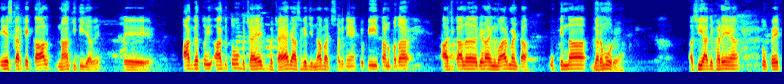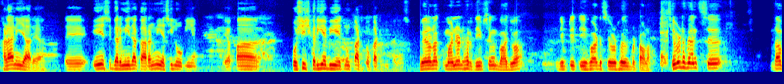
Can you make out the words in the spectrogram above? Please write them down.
ਤੇ ਇਸ ਕਰਕੇ ਕਾਲ ਨਾ ਕੀਤੀ ਜਾਵੇ ਤੇ ਅੱਗ ਤੋਂ ਹੀ ਅੱਗ ਤੋਂ ਬਚਾਇਆ ਬਚਾਇਆ ਜਾ ਸਕੇ ਜਿੰਨਾ ਬਚ ਸਕਦੇ ਆ, ਕਿਉਂਕਿ ਤੁਹਾਨੂੰ ਪਤਾ ਅੱਜ ਕੱਲ ਜਿਹੜਾ এনवायरमेंट ਆ, ਉਹ ਕਿੰਨਾ ਗਰਮ ਹੋ ਰਿਹਾ। ਅਸੀਂ ਅੱਜ ਖੜੇ ਆ, ਧੁੱਪੇ ਖੜਾ ਨਹੀਂ ਜਾ ਰਿਹਾ ਤੇ ਇਸ ਗਰਮੀ ਦਾ ਕਾਰਨ ਵੀ ਅਸੀਂ ਲੋਕ ਹੀ ਆ। ਤੇ ਆਪਾਂ ਕੋਸ਼ਿਸ਼ ਕਰੀਏ ਵੀ ਇਹਨੂੰ ਘੱਟ ਤੋਂ ਘੱਟ ਕੀਤਾ ਜਾ ਸਕੇ। ਮੇਰਾ ਨਾਮ commandant Hardeep Singh Bajwa, deputy chief of civil defence Batala. Civil defence ਦਾ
